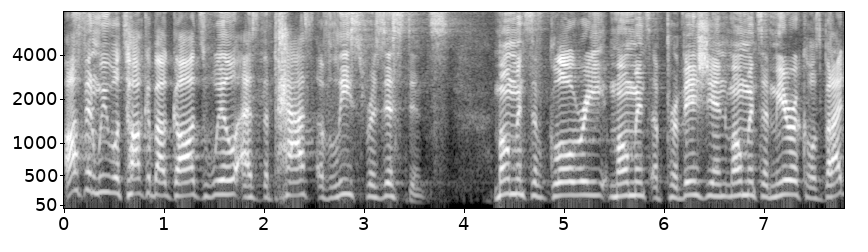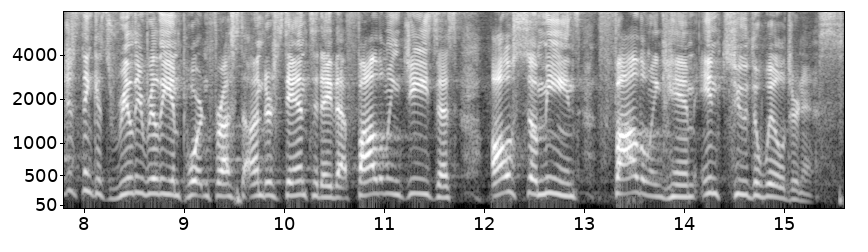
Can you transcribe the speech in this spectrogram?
Often we will talk about God's will as the path of least resistance moments of glory, moments of provision, moments of miracles. But I just think it's really, really important for us to understand today that following Jesus also means following him into the wilderness.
